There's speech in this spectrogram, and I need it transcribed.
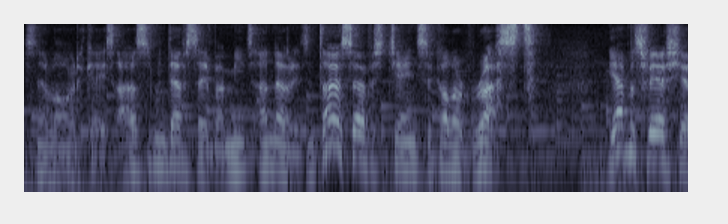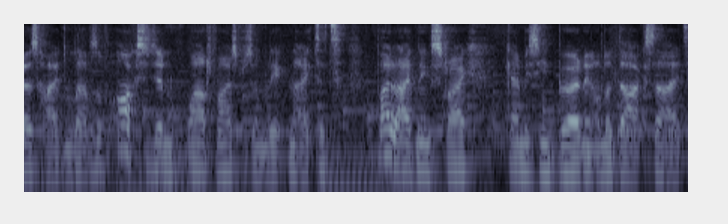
is no longer the case. Ilos has been devastated by means unknown. Its entire surface changed the color of rust. The atmosphere shows heightened levels of oxygen. Wildfires presumably ignited by lightning strike can be seen burning on the dark side.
